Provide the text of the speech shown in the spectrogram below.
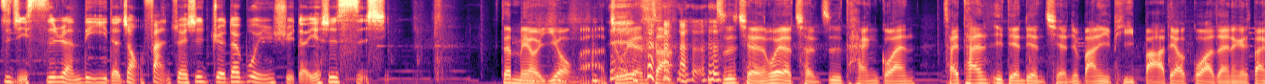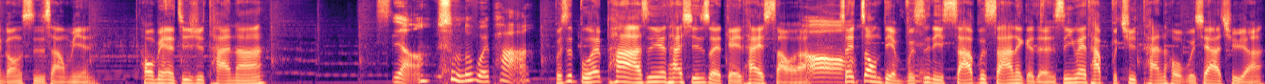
自己私人利益的这种犯罪是绝对不允许的，也是死刑。这没有用啊！朱元璋之前为了惩治贪官，才贪一点点钱就把你皮扒掉挂在那个办公室上面，后面继续贪啊。是啊，什么都不会怕、啊，不是不会怕、啊，是因为他薪水给太少了、啊，oh. 所以重点不是你杀不杀那个人，是因为他不去贪，活不下去啊。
